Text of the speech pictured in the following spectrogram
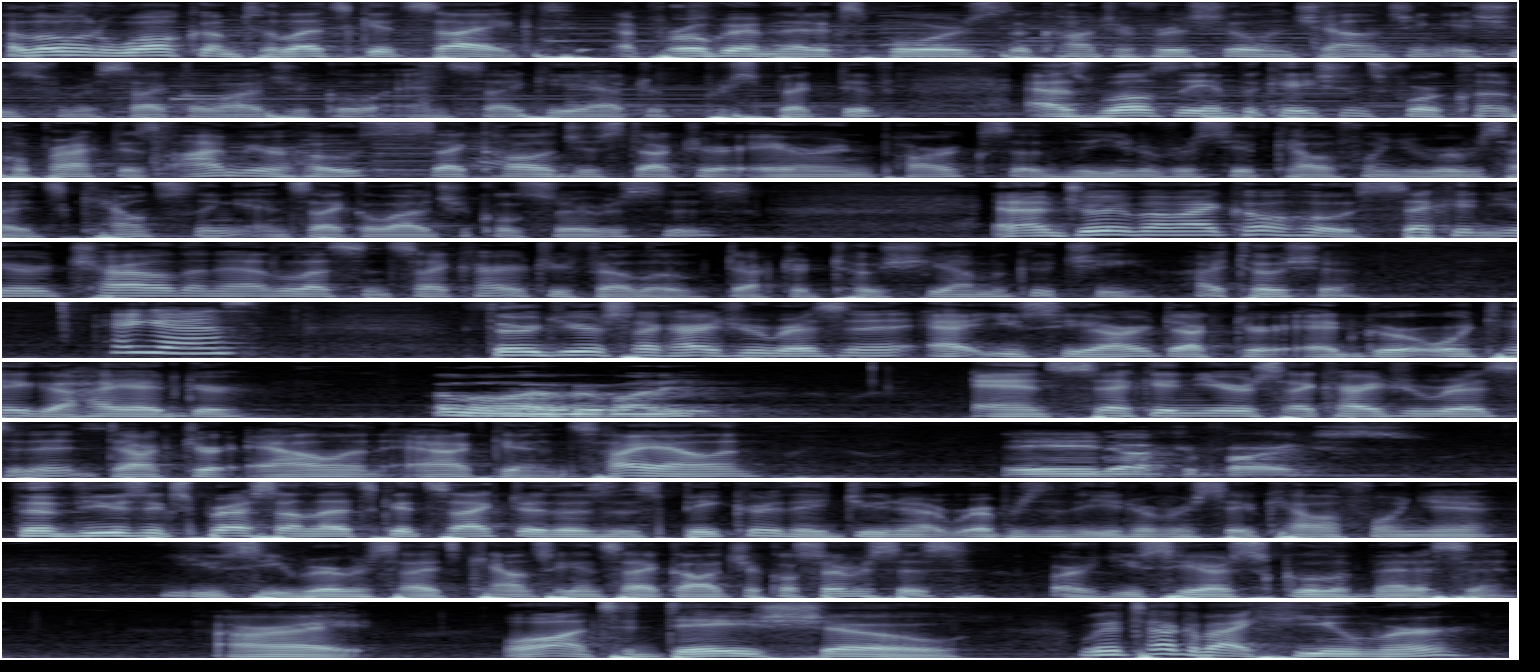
Hello and welcome to Let's Get Psyched, a program that explores the controversial and challenging issues from a psychological and psychiatric perspective, as well as the implications for clinical practice. I'm your host, psychologist Dr. Aaron Parks of the University of California, Riverside's Counseling and Psychological Services. And I'm joined by my co host, second year child and adolescent psychiatry fellow, Dr. Toshi Yamaguchi. Hi, Tosha. Hey, guys. Third year psychiatry resident at UCR, Dr. Edgar Ortega. Hi, Edgar. Hello, everybody. And second year psychiatry resident, Dr. Alan Atkins. Hi, Alan. Hey, Dr. Parks. The views expressed on Let's Get Psyched are those of the speaker. They do not represent the University of California, UC Riverside's Counseling and Psychological Services, or UCR School of Medicine. All right. Well, on today's show, we're going to talk about humor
